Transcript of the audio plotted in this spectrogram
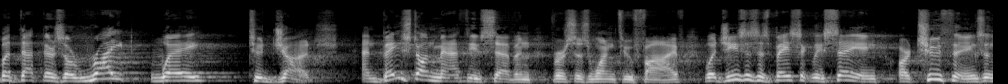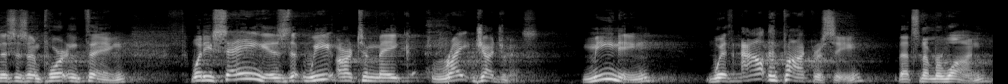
but that there's a right way to judge? And based on Matthew 7, verses 1 through 5, what Jesus is basically saying are two things, and this is an important thing. What he's saying is that we are to make right judgments, meaning without hypocrisy, that's number one,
